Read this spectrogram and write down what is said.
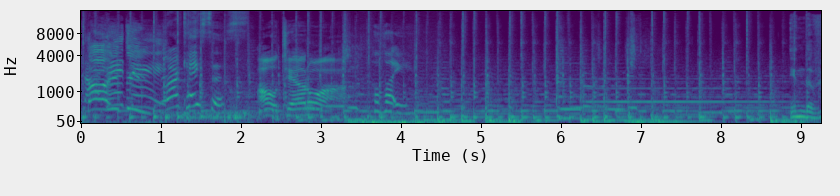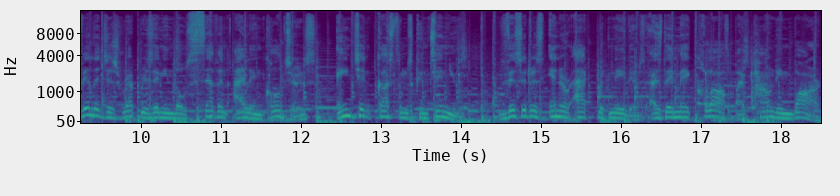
Tahiti! Marquesas! Aotearoa! Hawaii! In the villages representing those seven island cultures, ancient customs continue visitors interact with natives as they make cloth by pounding bark,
